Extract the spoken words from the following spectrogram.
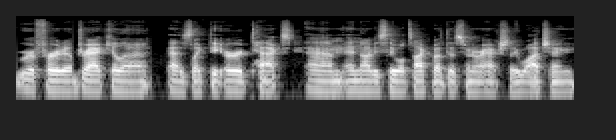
refer to Dracula as like the Ur text, um, and obviously we'll talk about this when we're actually watching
